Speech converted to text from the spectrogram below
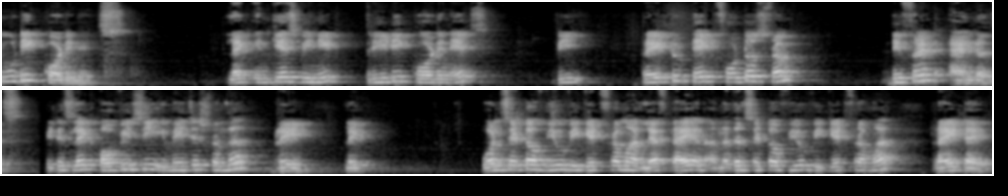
2D coordinates. Like in case we need 3D coordinates, we try to take photos from different angles. It is like how we see images from the brain. Like one set of view we get from our left eye and another set of view we get from our right eye.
